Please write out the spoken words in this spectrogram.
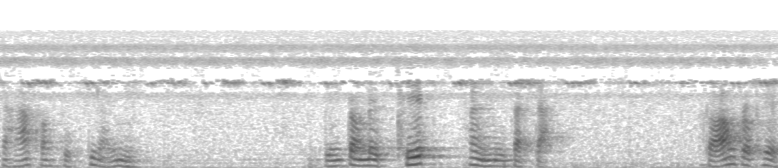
จะหาความสุขที่ไหนมีจึงต้องได้คิดให้มีสัจจะ สองประเภท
